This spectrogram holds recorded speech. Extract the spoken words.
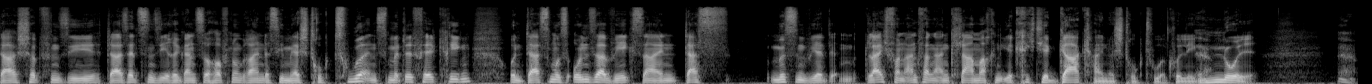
da schöpfen sie, da setzen sie ihre ganze Hoffnung rein, dass sie mehr Struktur ins Mittelfeld kriegen. Und das muss unser Weg sein, das müssen wir gleich von Anfang an klar machen, ihr kriegt hier gar keine Struktur, Kollegen. Ja. Null. Ja.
